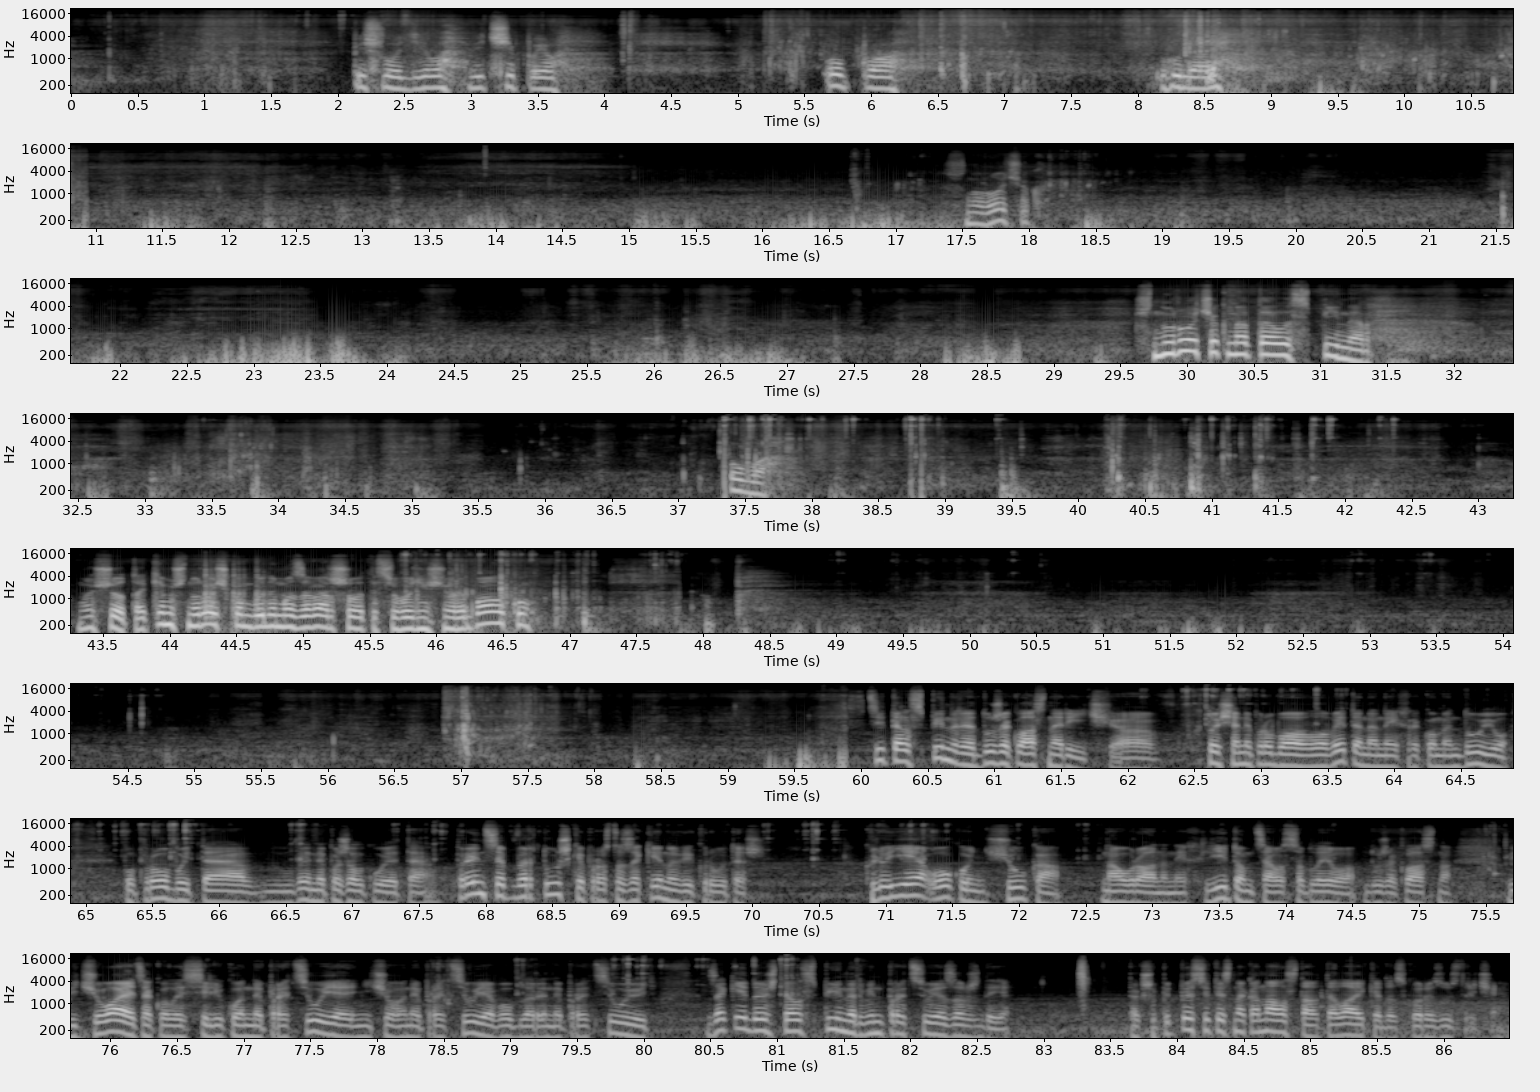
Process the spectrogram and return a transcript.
Пішло діло, відчепив. Опа. Гуляє. Шнурочок. Шнурочок на телеспінер. Ова. Ну що, таким шнурочком будемо завершувати сьогоднішню рибалку. Ці телспінери дуже класна річ. Е, Хто ще не пробував ловити на них, рекомендую. Попробуйте, ви не пожалкуєте. Принцип вертушки просто закинув і крутиш. Клює окунь, щука на ура на них. Літом це особливо дуже класно. Відчувається, коли силікон не працює, нічого не працює, воблери не працюють. Закидуєш телспінер, він працює завжди. Так що підписуйтесь на канал, ставте лайки, до скорої зустрічі.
